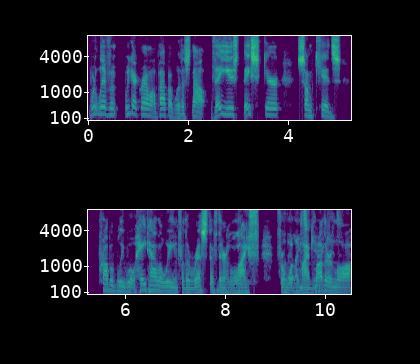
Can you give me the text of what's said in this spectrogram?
we're living. We got Grandma and Papa with us now. They used they scared some kids. Probably will hate Halloween for the rest of their life for Oh, what like my mother-in-law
